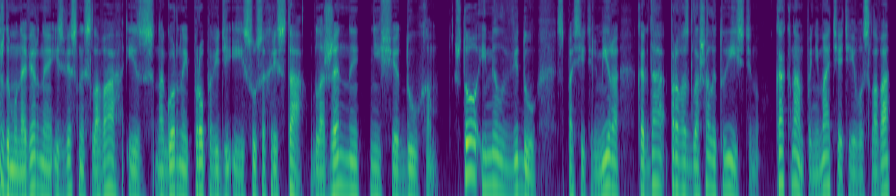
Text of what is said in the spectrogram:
Каждому, наверное, известны слова из Нагорной проповеди Иисуса Христа «блаженны нищие духом». Что имел в виду Спаситель мира, когда провозглашал эту истину? Как нам понимать эти его слова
